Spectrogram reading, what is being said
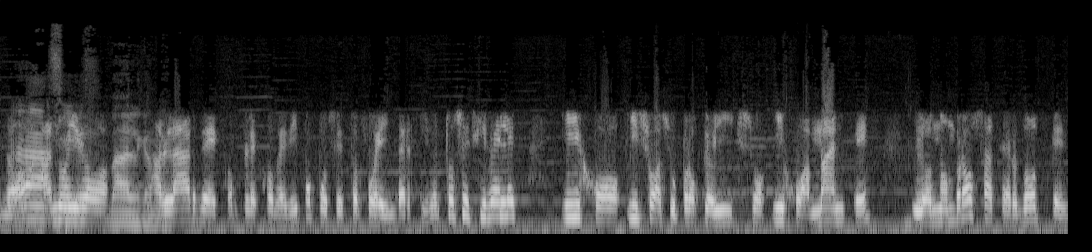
¿No? Así Han oído es. Válgame. hablar de complejo de Edipo, pues esto fue invertido. Entonces Cibeles hijo, hizo a su propio hijo, hijo amante, lo nombró sacerdote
